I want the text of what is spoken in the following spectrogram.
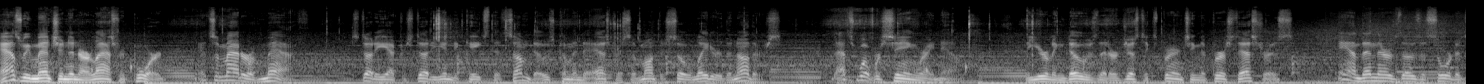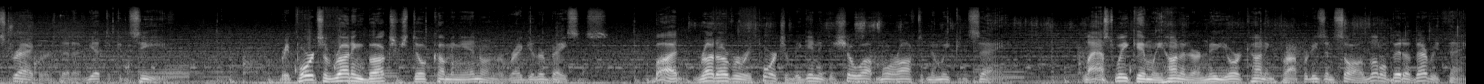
As we mentioned in our last report, it's a matter of math. Study after study indicates that some does come into estrus a month or so later than others. That's what we're seeing right now. The yearling does that are just experiencing the first estrus, and then there's those assorted stragglers that have yet to conceive. Reports of rutting bucks are still coming in on a regular basis, but rut over reports are beginning to show up more often than we can say. Last weekend we hunted our New York hunting properties and saw a little bit of everything.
